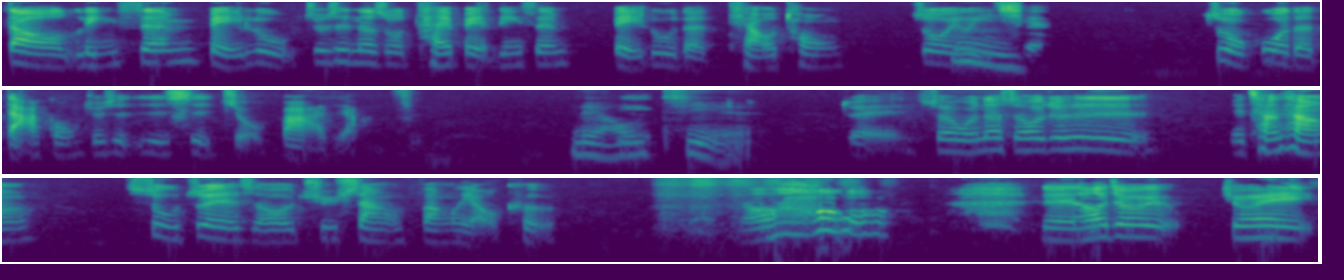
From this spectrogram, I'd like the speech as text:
到林森北路，就是那时候台北林森北路的调通做有以前做过的打工，就是日式酒吧这样子。了解。对，所以我那时候就是也常常宿醉的时候去上芳疗课，然后对，然后就会就会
